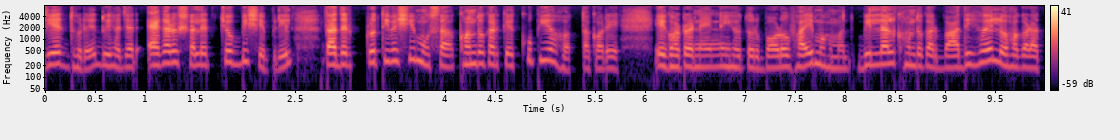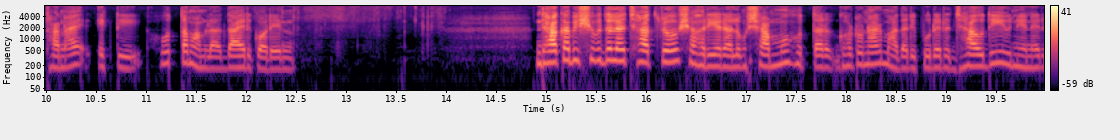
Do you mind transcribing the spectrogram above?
জের ধরে দুই হাজার এগারো সালের চব্বিশ এপ্রিল তাদের প্রতিবেশী মুসা খন্দকারকে কুপিয়ে হত্যা করে। এ ঘটনায় নিহতর বড় ভাই মোহাম্মদ বিল্লাল খন্দকার বাদী হয়ে লোহাগড়া থানায় একটি হত্যা মামলা দায়ের করেন। ঢাকা বিশ্ববিদ্যালয়ের ছাত্র শাহরিয়ার আলম সাম্য হত্যার ঘটনার মাদারীপুরের ঝাউদি ইউনিয়নের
